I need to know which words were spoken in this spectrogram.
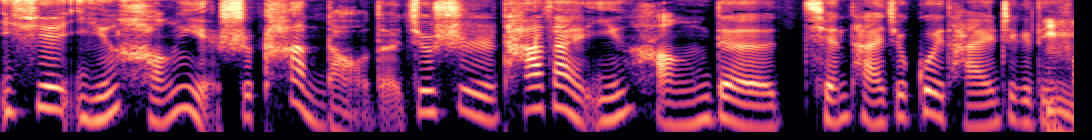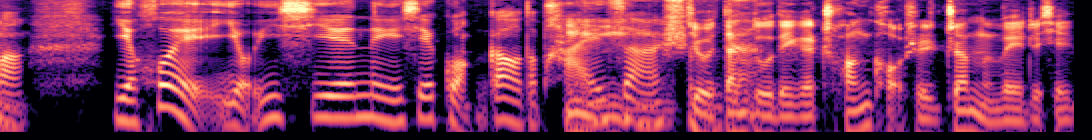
一些银行也是看到的，就是他在银行的前台就柜台这个地方，也会有一些那些广告的牌子啊，就单独的一个窗口是专门为这些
